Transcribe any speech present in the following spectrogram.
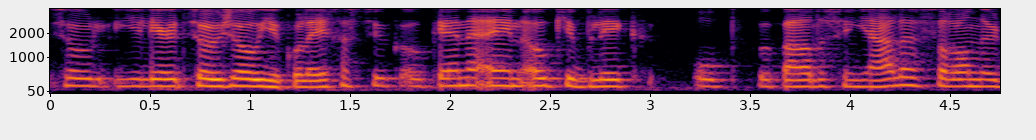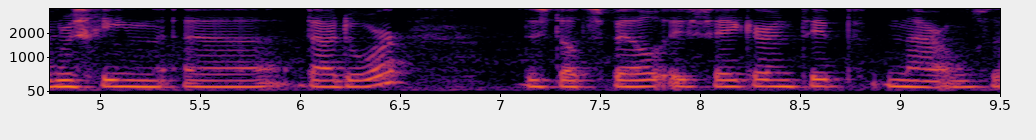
zo, je leert sowieso je collega's natuurlijk ook kennen en ook je blik op bepaalde signalen verandert misschien eh, daardoor. Dus dat spel is zeker een tip naar onze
